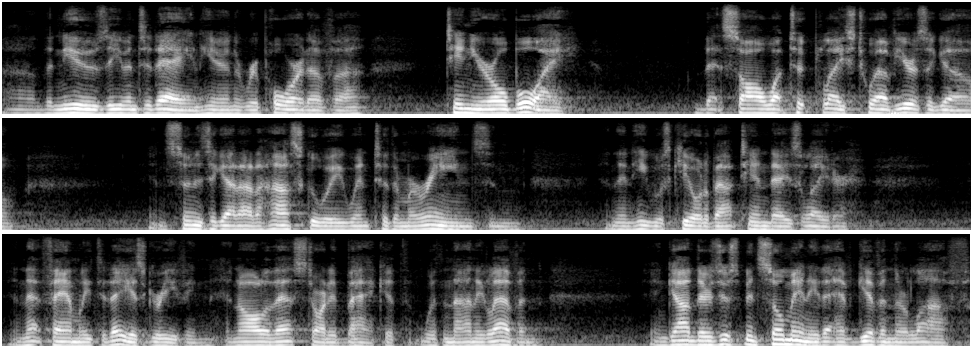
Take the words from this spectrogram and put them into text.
uh, the news even today and hearing the report of a 10 year old boy that saw what took place 12 years ago. And as soon as he got out of high school, he went to the Marines, and, and then he was killed about 10 days later. And that family today is grieving, and all of that started back at, with 9 11. And God, there's just been so many that have given their life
